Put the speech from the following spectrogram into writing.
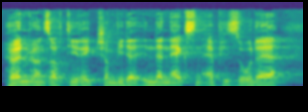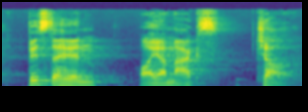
hören wir uns auch direkt schon wieder in der nächsten Episode. Bis dahin, euer Max. Ciao.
